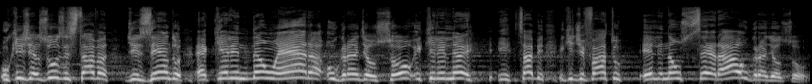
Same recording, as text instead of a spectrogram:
o que Jesus estava dizendo é que ele não era o grande eu sou e que ele sabe, e que de fato ele não será o grande eu sou.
